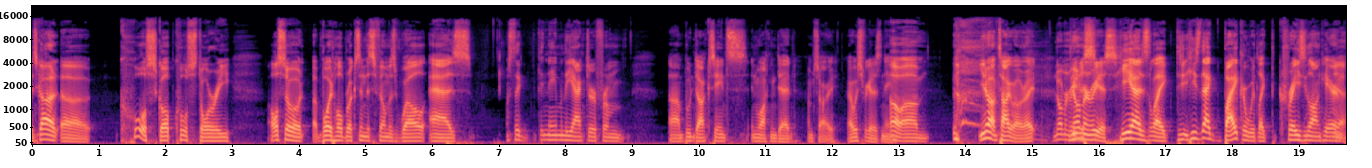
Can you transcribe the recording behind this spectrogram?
It's got a cool scope, cool story. Also, uh, Boyd Holbrook's in this film as well as what's the the name of the actor from um, Boondock Saints and Walking Dead? I'm sorry, I always forget his name. Oh, um, you know what I'm talking about, right? Norman Reedus. Norman Reedus. He has like th- he's that biker with like the crazy long hair Yeah.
